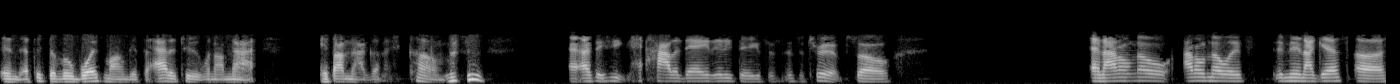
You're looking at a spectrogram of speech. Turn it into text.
and I think the little boy's mom gets an attitude when I'm not, if I'm not gonna come. I think she holiday anything. It's a, it's a trip. So, and I don't know. I don't know if. And then I guess uh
